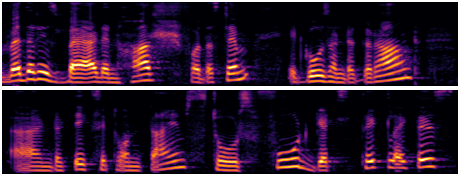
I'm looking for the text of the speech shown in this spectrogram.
weather is bad and harsh for the stem, it goes underground and takes it on time, stores food, gets thick like this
